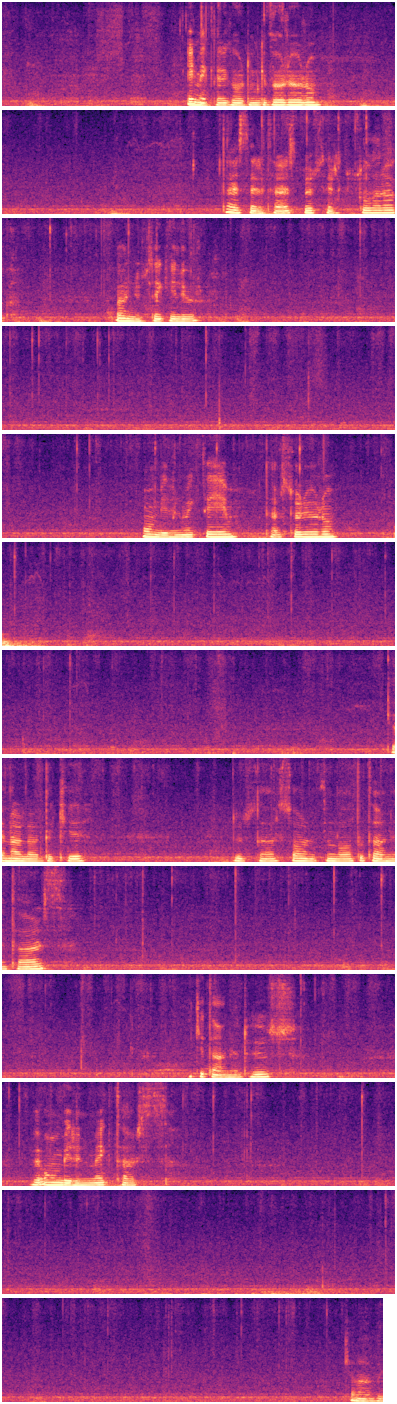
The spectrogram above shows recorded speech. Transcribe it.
ilmekleri gördüğüm gibi örüyorum. Tersleri ters, düzleri düz olarak ön yüze geliyorum. On bir ilmekteyim. Ters örüyorum. Kenarlardaki düzler sonrasında 6 tane ters. İki tane düz ve 11 ilmek ters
